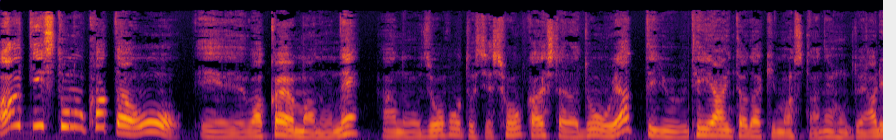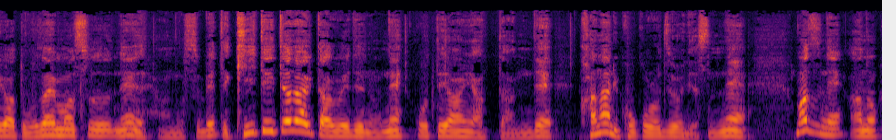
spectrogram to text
アーティストの方を、えー、和歌山のね、あの、情報として紹介したらどうやっていう提案いただきましたね。本当にありがとうございますね。あの、すべて聞いていただいた上でのね、ご提案やったんで、かなり心強いですね。まずね、あの、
